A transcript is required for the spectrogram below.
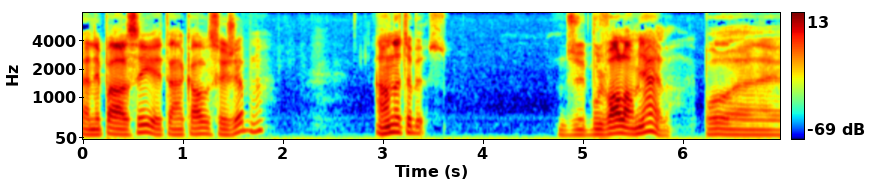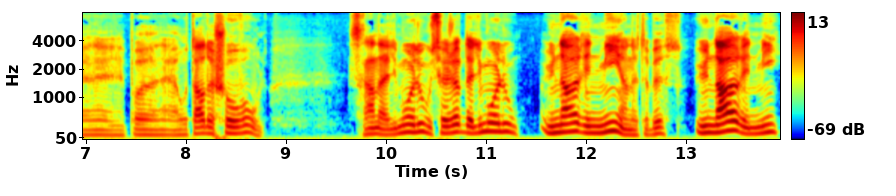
l'année passée, était encore au cégep, là, en autobus. Du boulevard Lormière, là, pas, euh, pas à hauteur de Chauveau. là. Se rendre à Limoilou, cégep de Limoilou. Une heure et demie en autobus. Une heure et demie.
